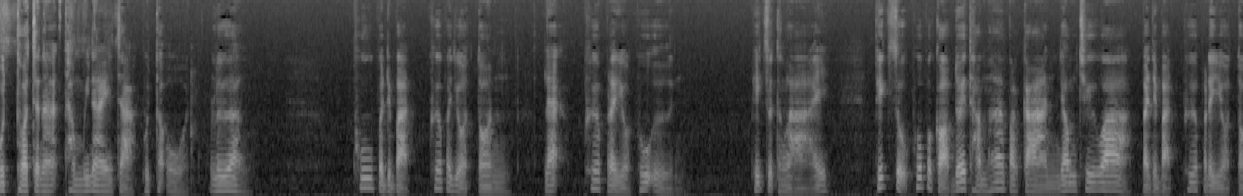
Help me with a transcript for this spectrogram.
พุทธวจนะธรรมวินัยจากพุทธโอษเรื่อง ผู้ปฏิบัติเพื่อประโยชน์ตน และเพื่อประโยชน์ผู้อื่น ภิกษุทั้งหลาย ภิกษุผู้ประกอบด้วยธรรมห้าประการย่อมชื่อว่าปฏิบัติเพื่อประโยชน์ต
